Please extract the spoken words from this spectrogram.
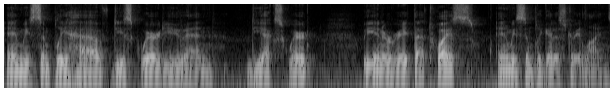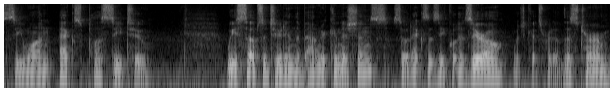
and we simply have d squared un dx squared. We integrate that twice, and we simply get a straight line, c1x plus c2. We substitute in the boundary conditions, so at x is equal to 0, which gets rid of this term.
